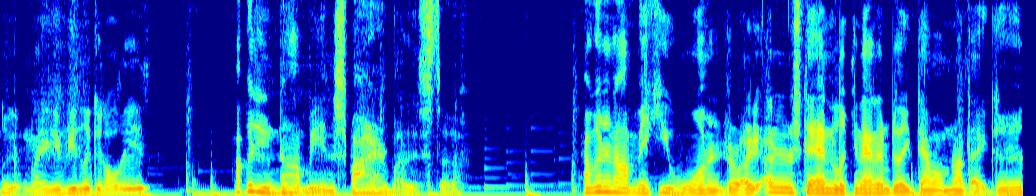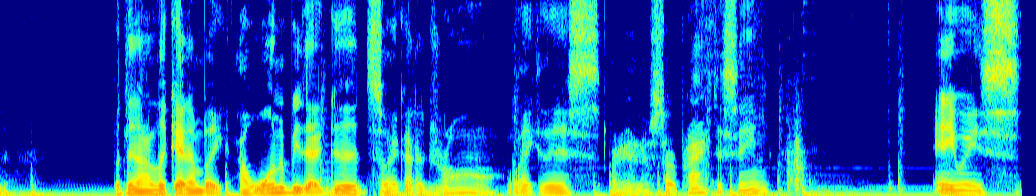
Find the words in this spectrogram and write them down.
Look, Like if you look at all these, how could you not be inspired by this stuff? How could it not make you want to draw? I understand looking at it and be like, damn, I'm not that good. But then I look at be like, I want to be that good, so I gotta draw like this, or I gotta start practicing. Anyways,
